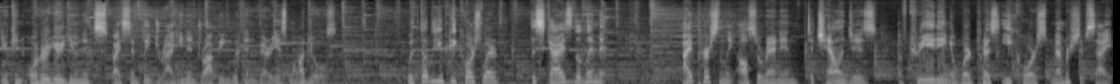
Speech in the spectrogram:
You can order your units by simply dragging and dropping within various modules. With WP Courseware, the sky's the limit. I personally also ran into challenges of creating a WordPress e-course membership site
